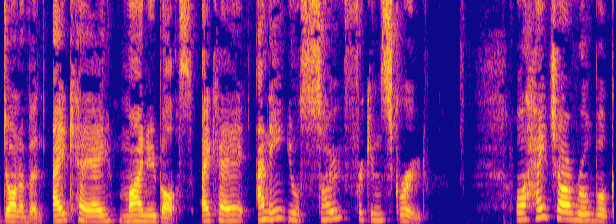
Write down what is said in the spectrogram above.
Donovan, aka my new boss, aka Annie, you're so freaking screwed. While HR rulebook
